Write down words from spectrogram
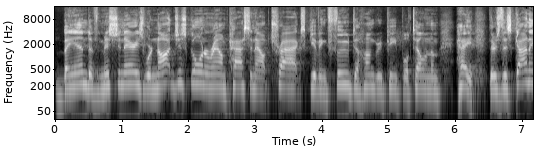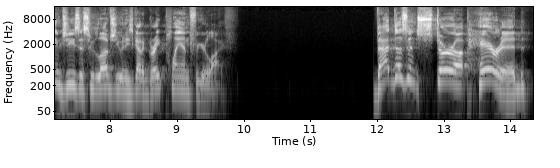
band of missionaries were not just going around passing out tracts, giving food to hungry people, telling them, hey, there's this guy named Jesus who loves you and he's got a great plan for your life. That doesn't stir up Herod,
